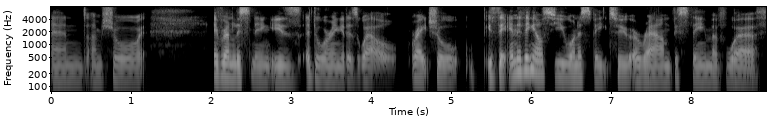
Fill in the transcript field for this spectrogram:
And i'm sure everyone listening is adoring it as well. Rachel, is there anything else you want to speak to around this theme of worth?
